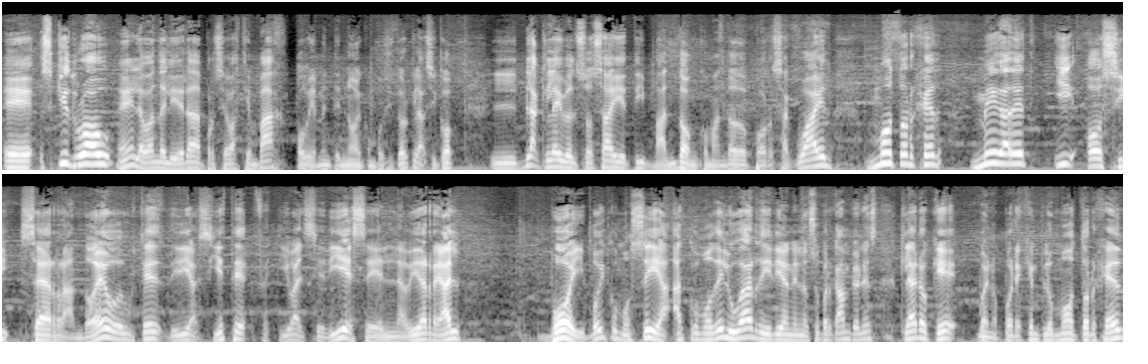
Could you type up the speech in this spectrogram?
Eh, Skid Row, eh, la banda liderada por Sebastian Bach, obviamente no el compositor clásico. Black Label Society, bandón comandado por Zack Wild. Motorhead, Megadeth y Ozzy cerrando. ¿eh? Usted diría, si este festival se diese en la vida real, voy, voy como sea, a como dé lugar, dirían en los supercampeones. Claro que, bueno, por ejemplo, Motorhead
